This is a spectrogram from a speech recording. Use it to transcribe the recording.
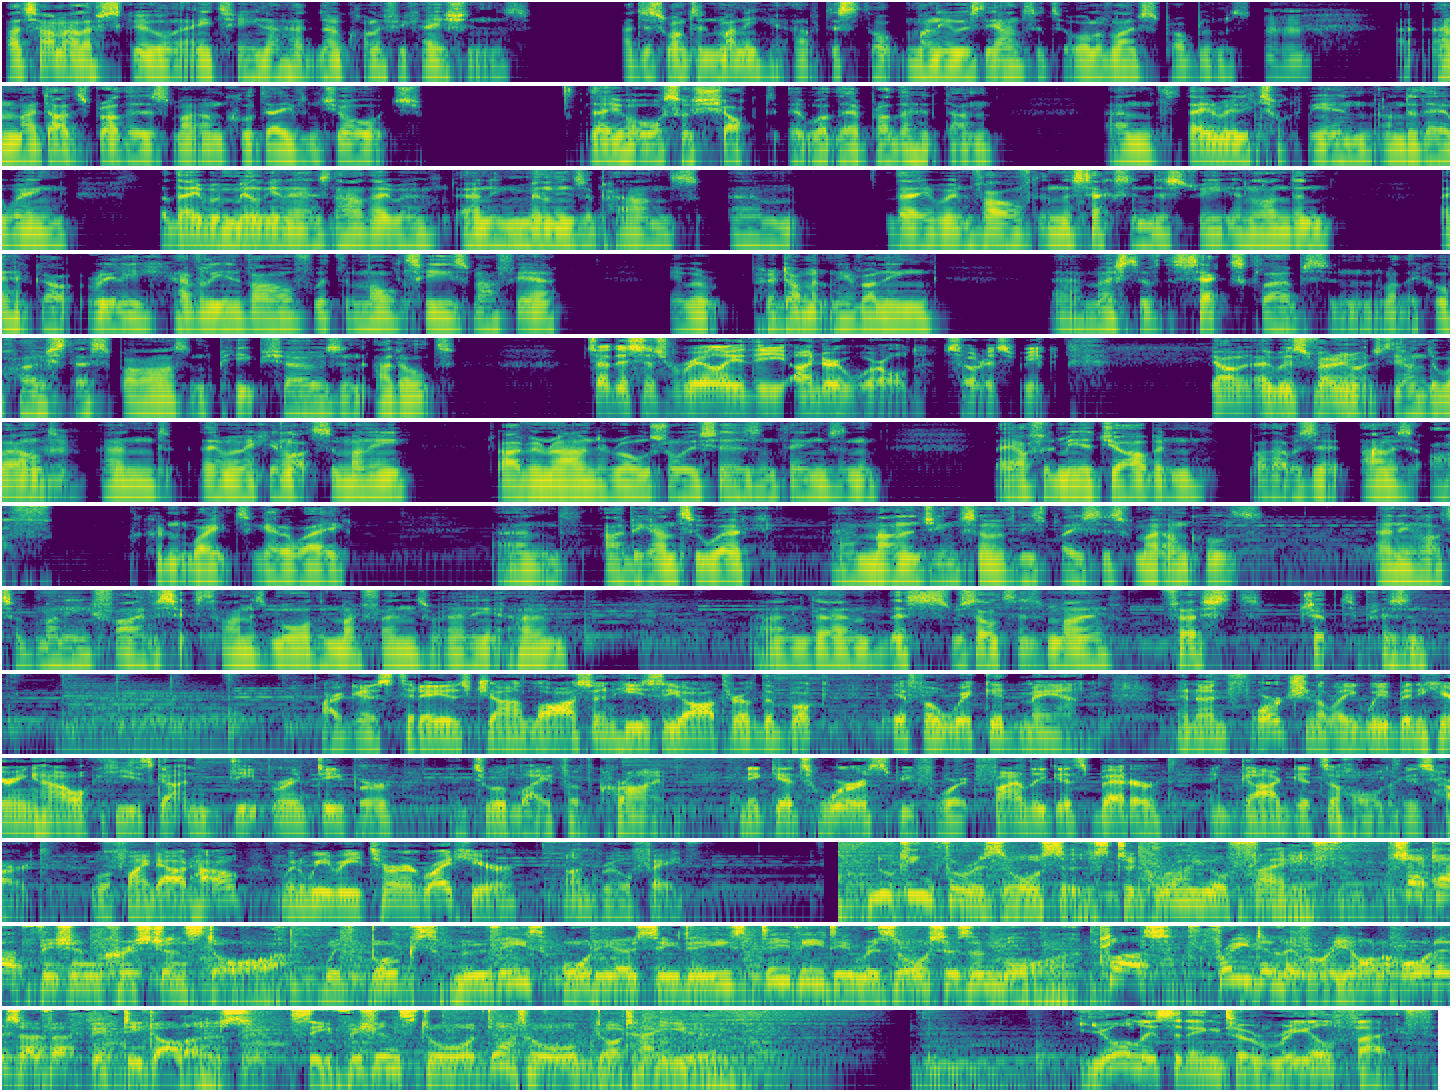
by the time I left school at 18, I had no qualifications. I just wanted money. I just thought money was the answer to all of life's problems. Uh, And my dad's brothers, my uncle Dave and George, they were also shocked at what their brother had done. And they really took me in under their wing. But they were millionaires now. They were earning millions of pounds. Um, they were involved in the sex industry in London. They had got really heavily involved with the Maltese mafia. They were predominantly running uh, most of the sex clubs and what they call hostess bars and peep shows and adult. So this is really the underworld, so to speak. Yeah, it was very much the underworld, and they were making lots of money driving around in Rolls Royces and things. And they offered me a job, and well, that was it. I was off. I couldn't wait to get away, and I began to work uh, managing some of these places for my uncles, earning lots of money, five or six times more than my friends were earning at home. And um, this resulted in my first trip to prison. Our guest today is John Lawson. He's the author of the book, If a Wicked Man. And unfortunately, we've been hearing how he's gotten deeper and deeper into a life of crime. And it gets worse before it finally gets better and God gets a hold of his heart. We'll find out how when we return right here on Real Faith. Looking for resources to grow your faith? Check out Vision Christian Store with books, movies, audio CDs, DVD resources, and more. Plus, free delivery on orders over $50. See visionstore.org.au. You're listening to Real Faith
